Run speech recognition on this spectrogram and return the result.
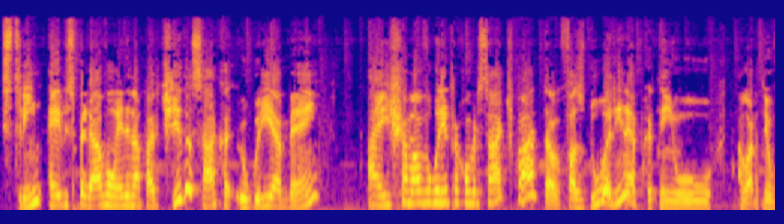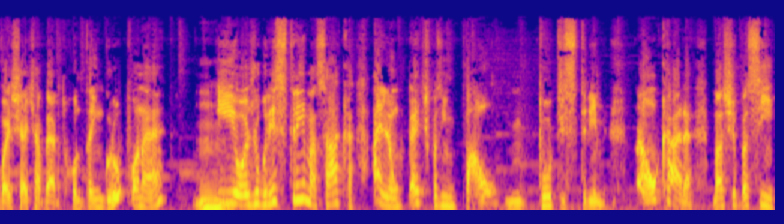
stream, aí eles pegavam ele na partida, saca? O guri ia bem, aí chamava o guri pra conversar, tipo, ah, tá, faz duas ali, né? Porque tem o. Agora tem o voice chat aberto quando tá em grupo, né? Uhum. E hoje o guri streama, saca? Ah, ele não é tipo assim, pau, puto streamer. Não, cara, mas tipo assim,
